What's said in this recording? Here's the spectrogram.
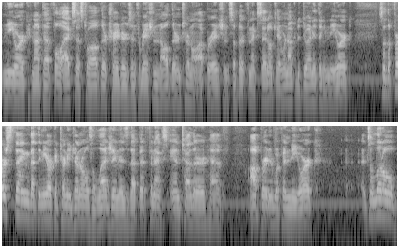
New York not to have full access to all of their traders' information and all of their internal operations. So Bitfinex said, okay, we're not going to do anything in New York. So the first thing that the New York Attorney General is alleging is that Bitfinex and Tether have operated within New York. It's a little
